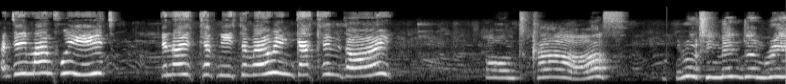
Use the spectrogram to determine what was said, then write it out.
A dim am pwyd! Dyna'r cefnitho mewn gacen ddoi. Ond cath, rwyt ti'n mynd yn rhy...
